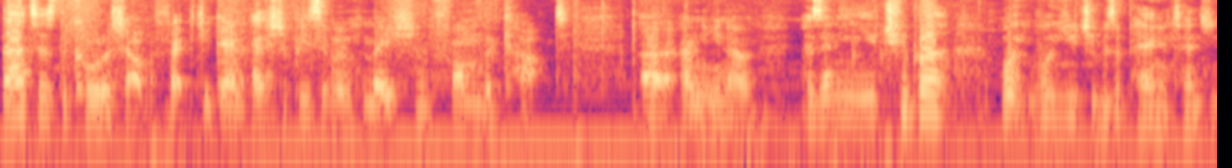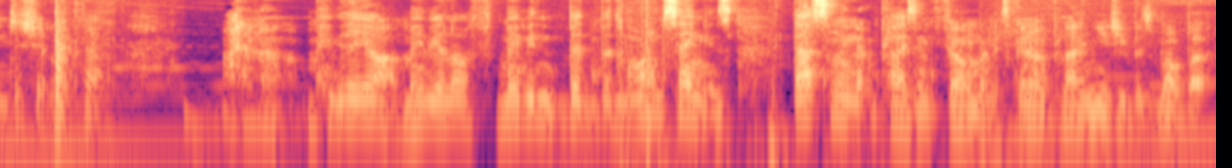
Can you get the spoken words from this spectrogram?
That is the Kuleshov effect. You get an extra piece of information from the cut. Uh, and you know, has any YouTuber, what what YouTubers are paying attention to shit like that? I don't know. Maybe they are. Maybe a lot. Of, maybe, but but what I'm saying is that's something that applies in film, and it's going to apply in YouTube as well. But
